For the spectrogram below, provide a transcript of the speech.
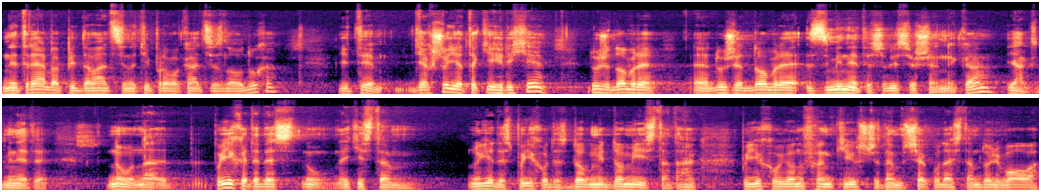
не треба піддаватися на ті провокації Злого Духа. Йти. Якщо є такі гріхи, дуже добре, дуже добре змінити собі священника. Як змінити? Ну, на, поїхати десь ну, на якісь там Ну, є десь, поїхав десь до, до міста, так? поїхав Івано-Франківськ чи там ще кудись там до Львова.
